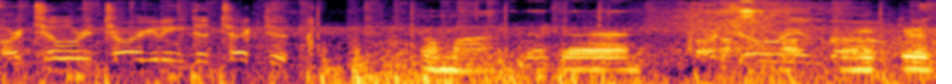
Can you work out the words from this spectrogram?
Artillery targeting detected. Come on, again. Artillery inbound.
